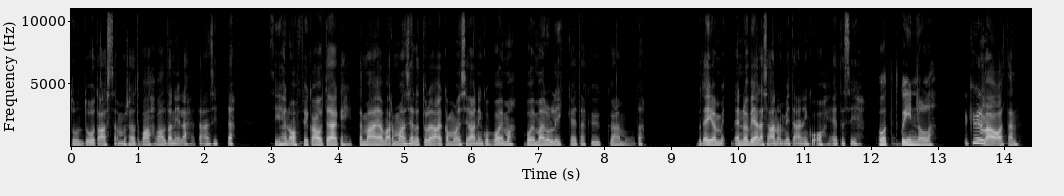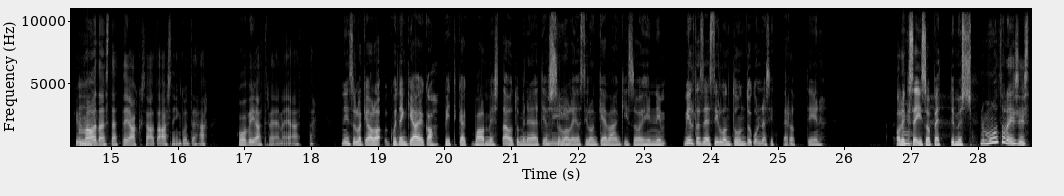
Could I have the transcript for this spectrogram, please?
tuntuu taas semmoiselta vahvalta, niin lähdetään sitten siihen offikauteen ja kehittämään. Ja varmaan siellä tulee aikamoisia niin kuin voima, voimailuliikkeitä, kyykkyä ja muuta. Mutta ei ole, en ole vielä saanut mitään niin kuin ohjeita siihen. Ootatko innolla? Kyllä mä ootan. Kyllä mä Mm. ootan sitä, että jaksaa taas niin kuin tehdä kovia treenejä. Että. Niin sullakin on kuitenkin aika pitkä valmistautuminen, että jos. Niin. sulla oli jo silloin kevään kisoihin, niin miltä se silloin tuntui, kun ne sitten peruttiin? Oliko Mm. se iso pettymys? No mulla tuli siis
